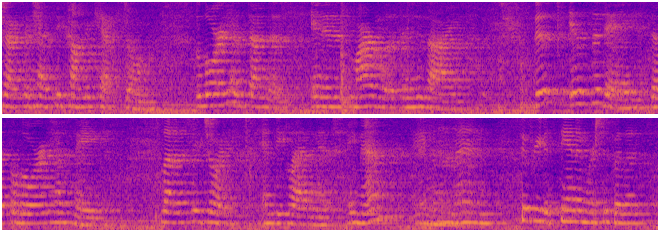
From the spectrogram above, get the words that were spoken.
rejected has become the capstone. The Lord has done this, and it is marvelous in his eyes. This is the day that the Lord has made. Let us rejoice and be glad in it. Amen? Amen. Amen. Feel free to stand and worship with us.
